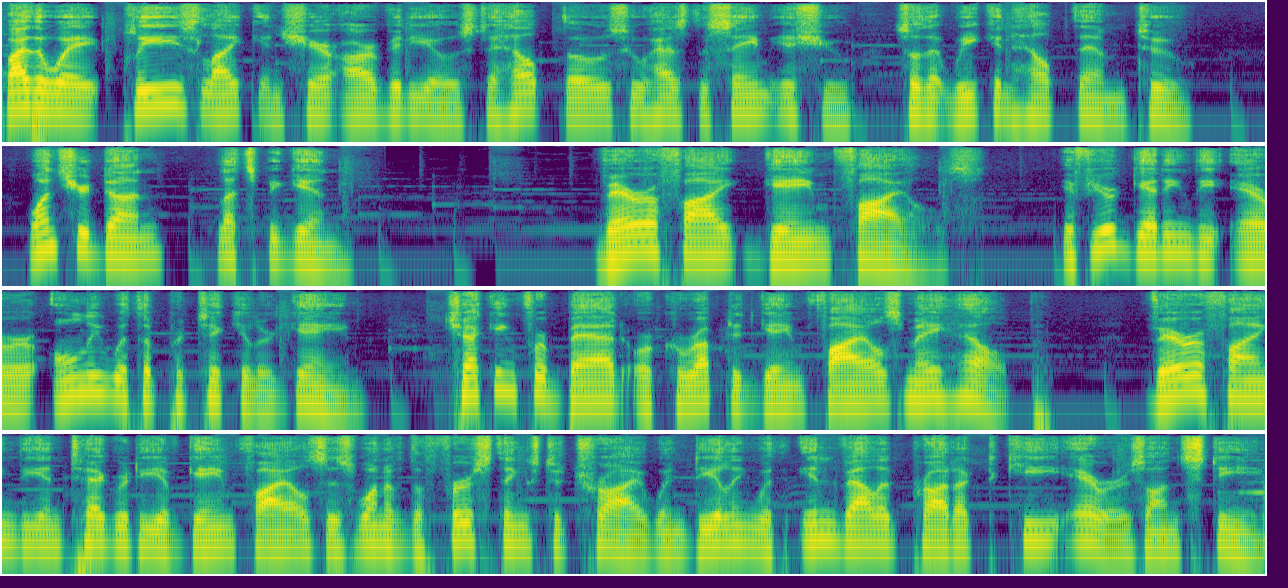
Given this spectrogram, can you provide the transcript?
By the way, please like and share our videos to help those who has the same issue so that we can help them too. Once you're done, let's begin. Verify game files. If you're getting the error only with a particular game, checking for bad or corrupted game files may help. Verifying the integrity of game files is one of the first things to try when dealing with invalid product key errors on Steam.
